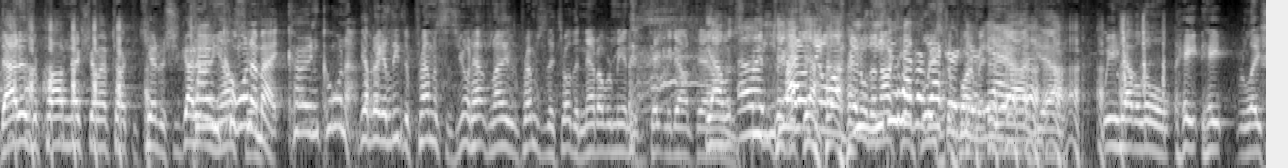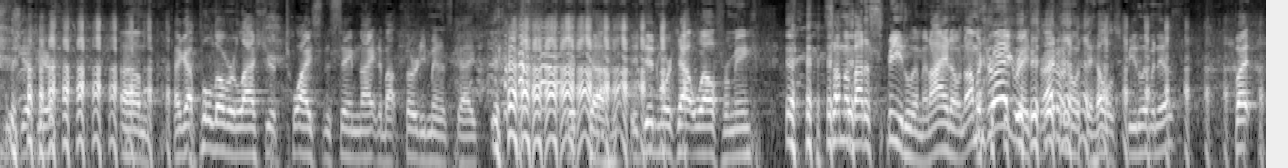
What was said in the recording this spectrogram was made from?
that is a problem. Next year I'm going to have to talk to Kendra. She's got Cone everything else. corner, here. mate. Cone corner. Yeah, but I can leave the premises. You know what happens when I leave the premises? They throw the net over me and they take me downtown. Yeah, with Oh, speeding you do I don't get along good with the you do Knoxville have a Police record here, Department. yeah. yeah, yeah. We have a little hate-hate relationship here. Um, I got pulled over last year twice in the same night in about 30 minutes, guys. it, uh, it didn't work out well for me. Something about a speed limit. I don't know. I'm a drag racer. I don't know what the hell a speed limit is. But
